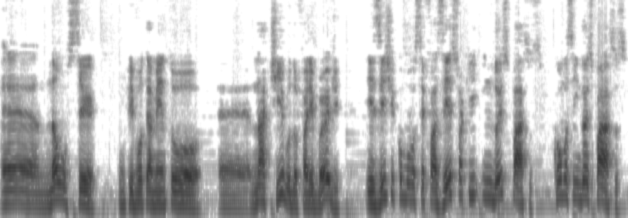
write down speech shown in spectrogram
é, não ser um pivotamento é, nativo do Firebird, existe como você fazer, só que em dois passos. Como assim em dois passos?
